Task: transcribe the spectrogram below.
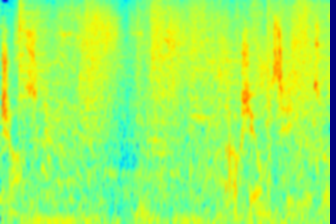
Charles. That actually almost hit you as well.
